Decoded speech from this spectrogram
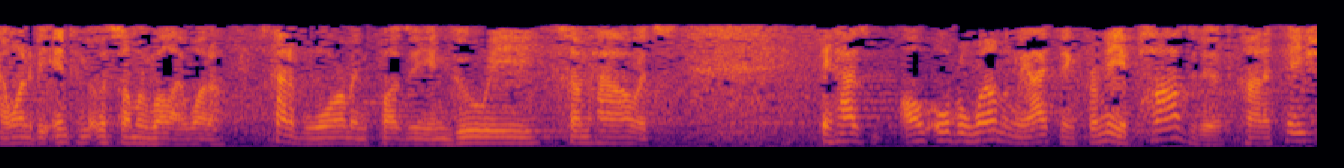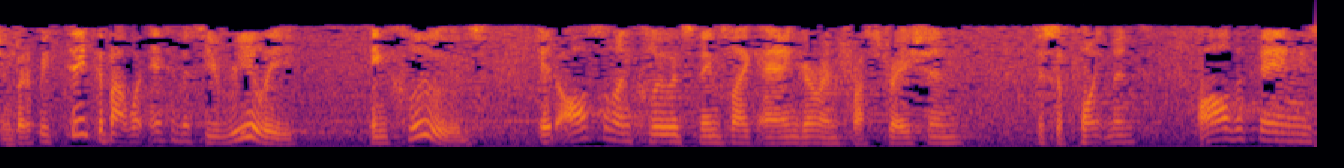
I want to be intimate with someone. Well, I want to. It's kind of warm and fuzzy and gooey somehow. It's it has overwhelmingly, I think, for me, a positive connotation. But if we think about what intimacy really includes, it also includes things like anger and frustration, disappointment, all the things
